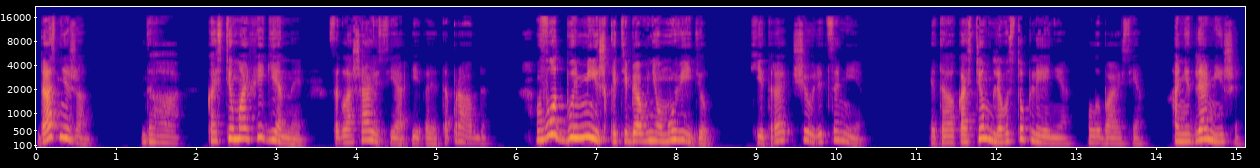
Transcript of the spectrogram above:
Да, Снежан?» «Да, костюмы офигенные, соглашаюсь я, и это правда. Вот бы Мишка тебя в нем увидел!» Хитро щурится Мия. «Это костюм для выступления», — улыбаюсь я, «а не для Миши».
